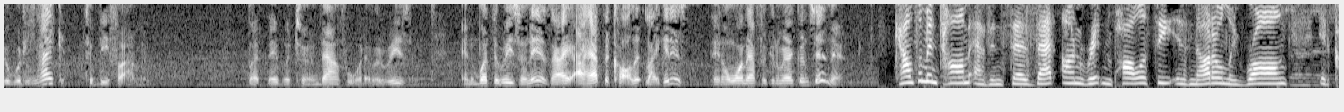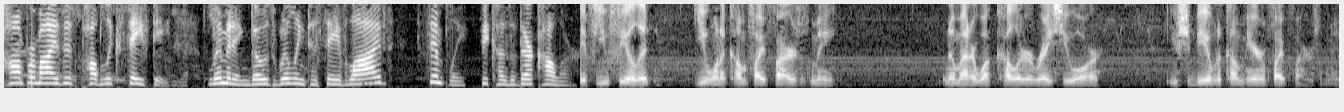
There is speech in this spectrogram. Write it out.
that would like to be firemen, but they were turned down for whatever reason. And what the reason is, I, I have to call it like it is. They don't want African Americans in there. Councilman Tom Evans says that unwritten policy is not only wrong, it compromises public safety, limiting those willing to save lives simply because of their color. If you feel that you want to come fight fires with me, no matter what color or race you are, you should be able to come here and fight fires with me.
